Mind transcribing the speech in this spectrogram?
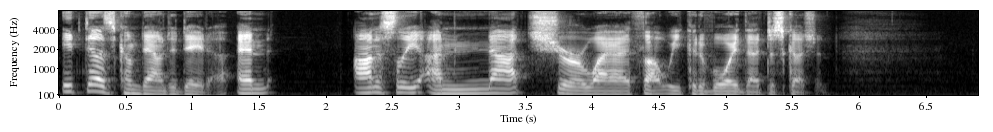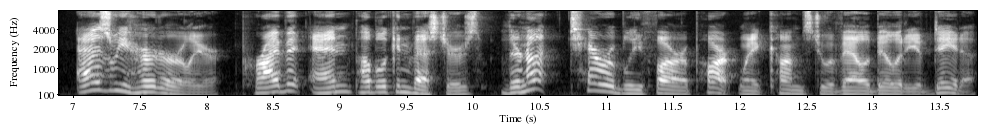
it does come down to data. And honestly, I'm not sure why I thought we could avoid that discussion. As we heard earlier, private and public investors, they're not terribly far apart when it comes to availability of data.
